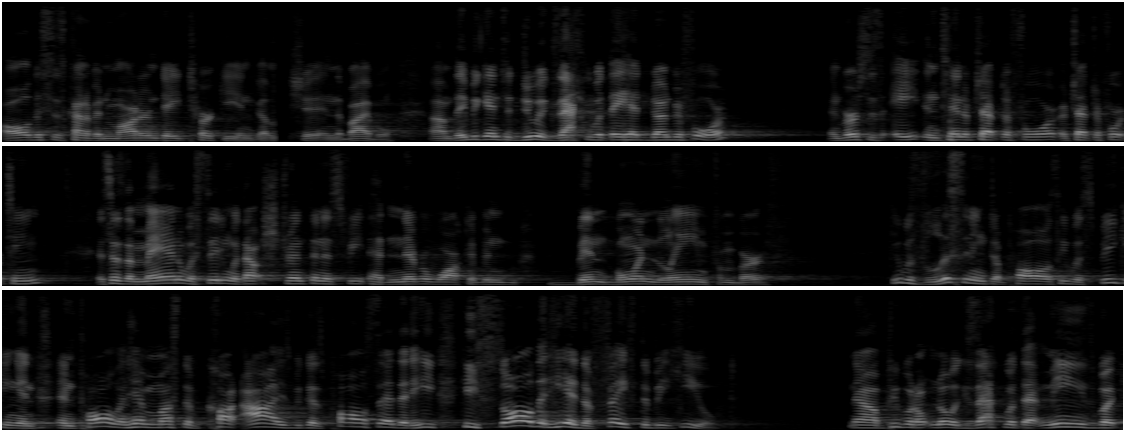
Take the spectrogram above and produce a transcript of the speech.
All this is kind of in modern day Turkey and Galatia in the Bible. Um, they began to do exactly what they had done before. In verses 8 and 10 of chapter 4 or chapter 14, it says, A man who was sitting without strength in his feet had never walked, had been, been born lame from birth. He was listening to Paul as he was speaking, and, and Paul and him must have caught eyes because Paul said that he, he saw that he had the faith to be healed. Now, people don't know exactly what that means, but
